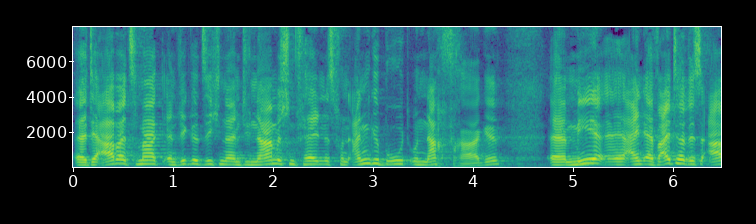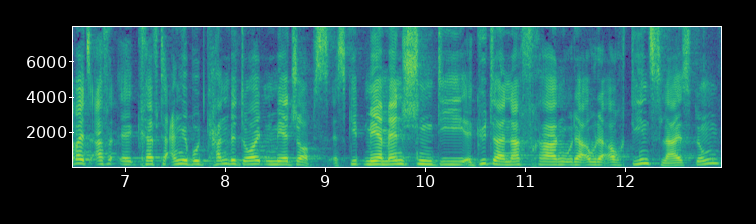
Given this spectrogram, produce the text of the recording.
Äh, der Arbeitsmarkt entwickelt sich in einem dynamischen Verhältnis von Angebot und Nachfrage. Äh, mehr, äh, ein erweitertes Arbeitskräfteangebot kann bedeuten mehr Jobs. Es gibt mehr Menschen, die Güter nachfragen oder, oder auch Dienstleistungen.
